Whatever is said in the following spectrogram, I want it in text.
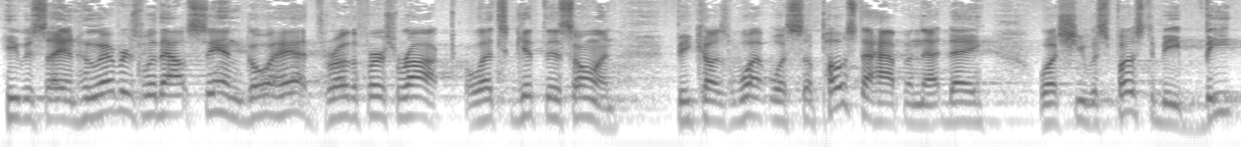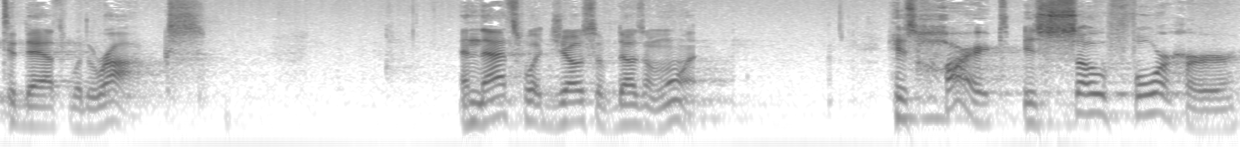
He was saying, Whoever's without sin, go ahead, throw the first rock. Let's get this on. because what was supposed to happen that day was she was supposed to be beat to death with rocks. And that's what Joseph doesn't want. His heart is so for her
